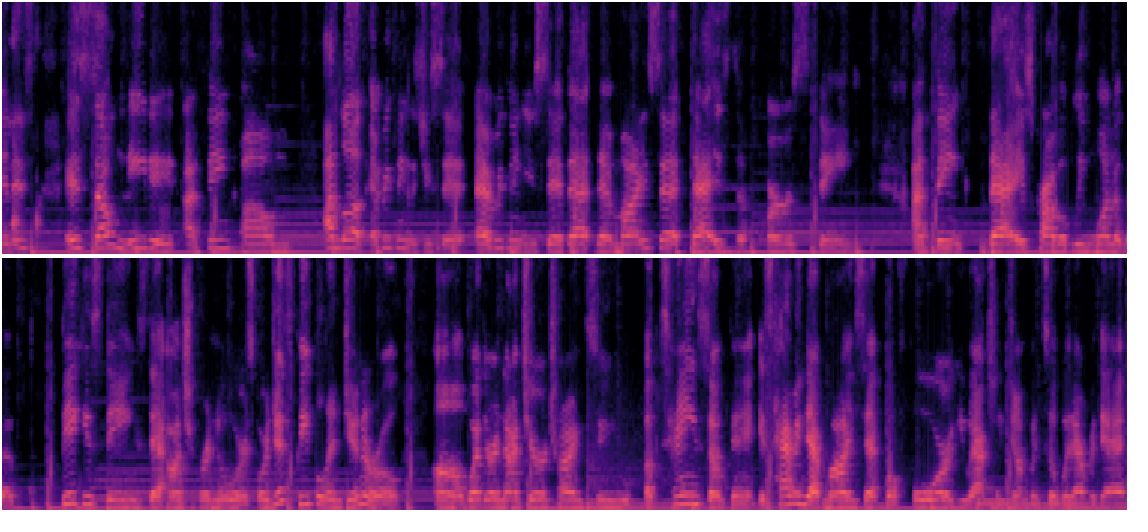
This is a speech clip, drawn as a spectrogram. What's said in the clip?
And it's it's so needed. I think um I love everything that you said. Everything you said. That that mindset, that is the first thing. I think that is probably one of the biggest things that entrepreneurs or just people in general um, whether or not you're trying to obtain something is having that mindset before you actually jump into whatever that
